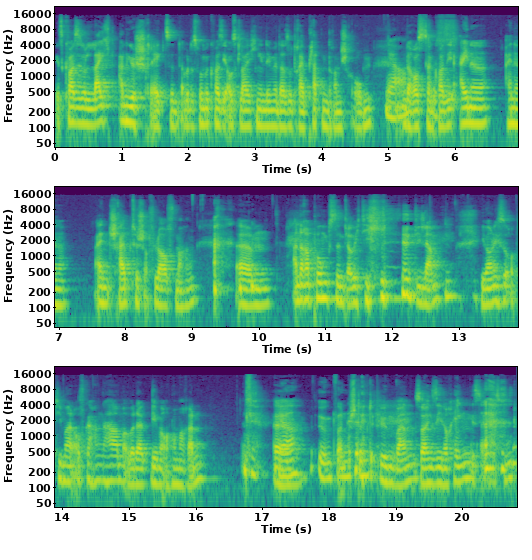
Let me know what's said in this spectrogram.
jetzt quasi so leicht angeschrägt sind. Aber das wollen wir quasi ausgleichen, indem wir da so drei Platten dran schrauben Ja. und daraus dann quasi eine, eine, einen Schreibtisch auf Lauf machen. ähm, anderer Punkt sind, glaube ich, die, die Lampen, die wir auch nicht so optimal aufgehangen haben, aber da gehen wir auch noch mal ran. Ja, irgendwann bestimmt. Irgendwann, solange sie noch hängen, ist ja alles gut.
